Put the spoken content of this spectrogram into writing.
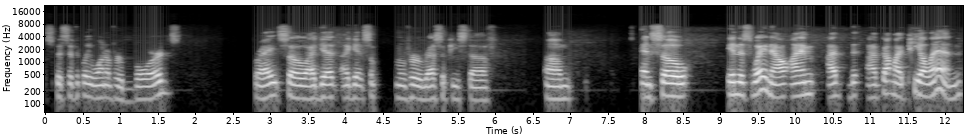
specifically one of her boards, right? So I get I get some of her recipe stuff. Um, and so in this way now I'm I've I've got my PLN,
